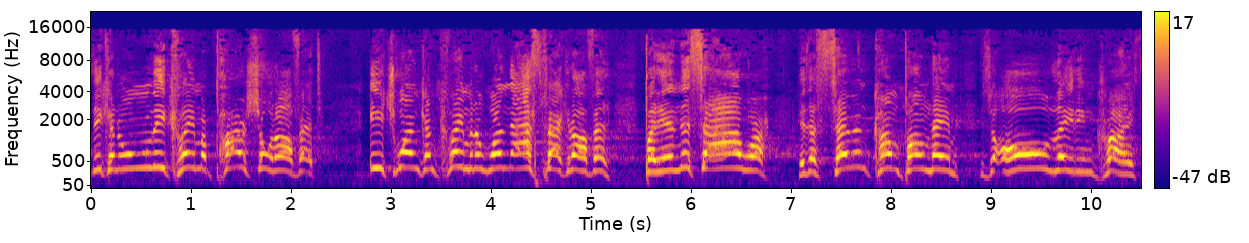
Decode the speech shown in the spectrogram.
they can only claim a partial of it. Each one can claim the one aspect of it. But in this hour, is a seven compound name. It's all laid in Christ.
